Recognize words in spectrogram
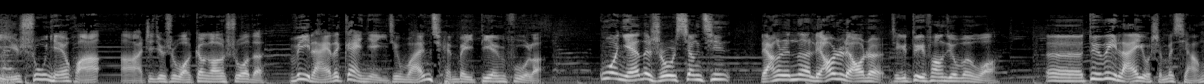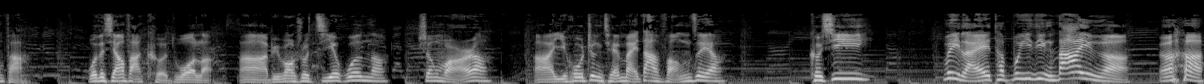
笔书年华啊，这就是我刚刚说的未来的概念已经完全被颠覆了。过年的时候相亲，两个人呢聊着聊着，这个对方就问我，呃，对未来有什么想法？我的想法可多了啊，比方说结婚呢，生娃啊。啊，以后挣钱买大房子呀，可惜，未来他不一定答应啊啊！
